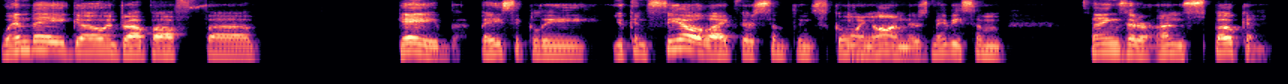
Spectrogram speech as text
when they go and drop off uh, Gabe, basically you can feel like there's something's going on. There's maybe some things that are unspoken.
